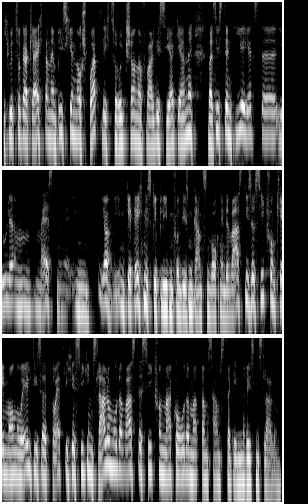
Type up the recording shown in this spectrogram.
ich würd sogar gleich dann ein bisschen noch sportlich zurückschauen auf Waldi sehr gerne. Was ist denn dir jetzt, äh, Julia, am meisten in, ja, im Gedächtnis geblieben von diesem ganzen Wochenende? War es dieser Sieg von Clement Noël, dieser deutliche Sieg im Slalom oder war es der Sieg von Marco Odermatt am Samstag im Riesenslalom?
